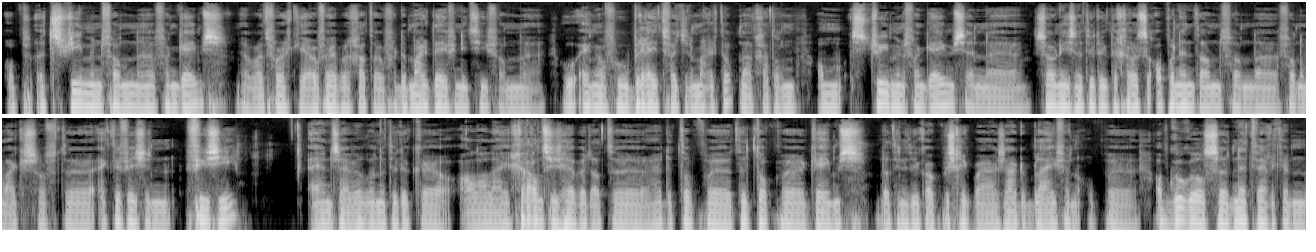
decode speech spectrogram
op het streamen van, van games. Daar we het vorige keer over hebben gehad over de marktdefinitie van hoe eng of hoe breed vat je de markt op. Nou, het gaat om, om streamen van games en Sony is natuurlijk de grootste opponent dan van, van de Microsoft Activision fusie. En zij wilden natuurlijk uh, allerlei garanties hebben dat uh, de top, uh, de top games, dat die natuurlijk ook beschikbaar zouden blijven op, op Google's netwerk en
